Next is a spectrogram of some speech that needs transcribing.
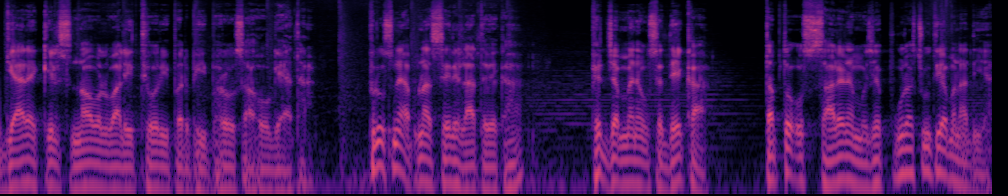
ग्यारह किल्स नॉवल वाली थ्योरी पर भी भरोसा हो गया था। फिर उसने अपना सिर हिलाते हुए कहा, फिर जब मैंने उसे देखा, तब तो उस साले ने मुझे पूरा चूतिया बना दिया।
